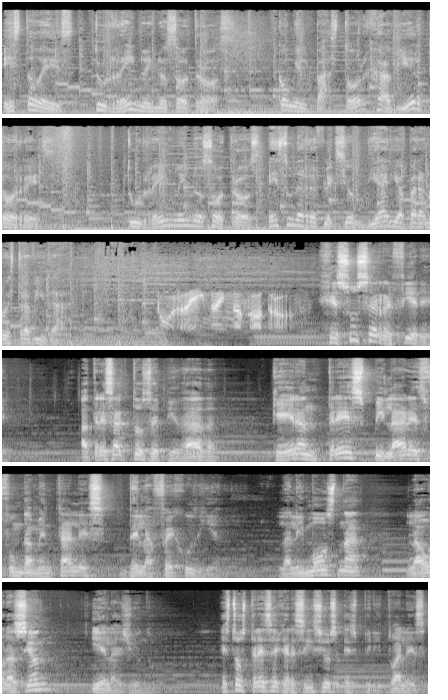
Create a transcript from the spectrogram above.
Esto es Tu Reino en Nosotros, con el pastor Javier Torres. Tu Reino en Nosotros es una reflexión diaria para nuestra vida. Tu Reino en Nosotros. Jesús se refiere a tres actos de piedad que eran tres pilares fundamentales de la fe judía. La limosna, la oración y el ayuno. Estos tres ejercicios espirituales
